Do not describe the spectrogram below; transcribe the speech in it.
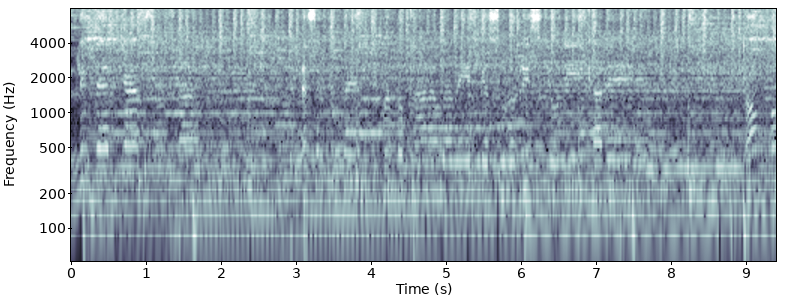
L'intelligenza sta nell'essere prudenti quando cala una nebbia sul rischio di cadere. Troppo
